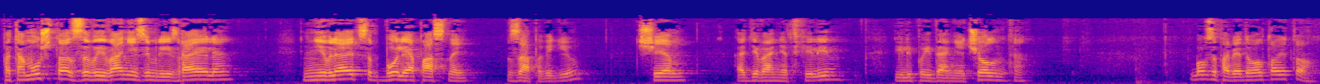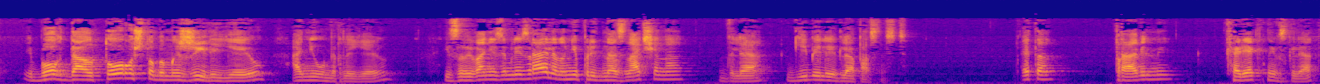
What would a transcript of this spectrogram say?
потому что завоевание земли Израиля не является более опасной заповедью, чем одевание тфилин или поедание челнта. Бог заповедовал то и то. И Бог дал Тору, чтобы мы жили ею, а не умерли ею. И завоевание земли Израиля, оно не предназначено для гибели и для опасности. Это правильный, корректный взгляд,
